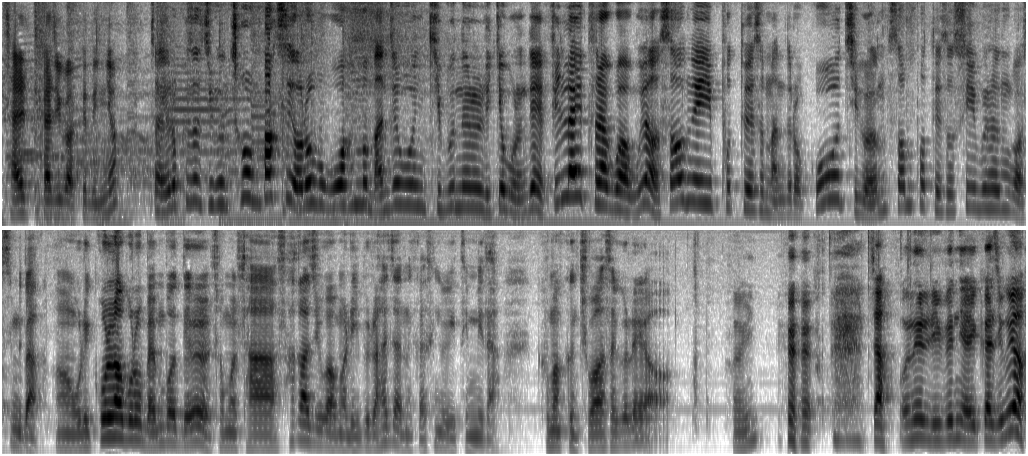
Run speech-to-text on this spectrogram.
잘 가지고 왔거든요. 자, 이렇게 해서 지금 처음 박스 열어보고 한번 만져본 기분을 느껴보는데 필라이트라고 하고요. 썬웨이 포토에서 만들었고 지금 썬포트에서 수입을 해놓은 것 같습니다. 어, 우리 콜라보로 멤버들 정말 다 사가지고 아마 리뷰를 하지 않을까 생각이 듭니다. 그만큼 좋아서 그래요. 어이? 자 오늘 리뷰는 여기까지고요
